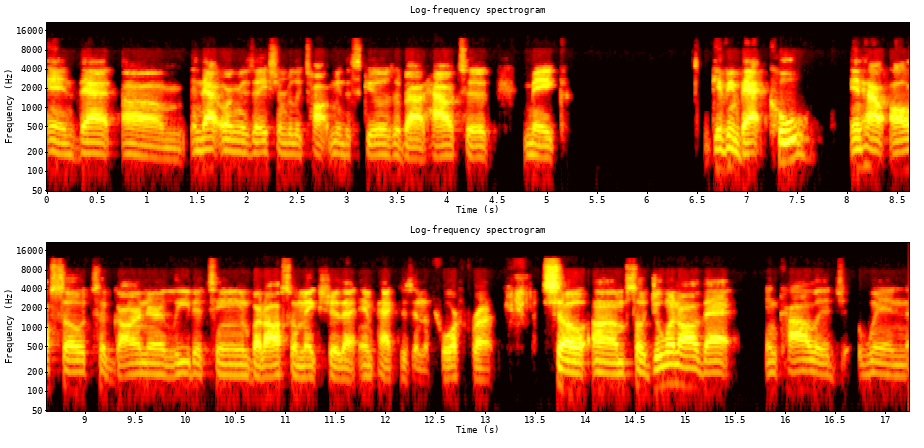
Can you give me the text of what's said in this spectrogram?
And that um and that organization really taught me the skills about how to make giving back cool and how also to garner lead a team but also make sure that impact is in the forefront so um so doing all that in college when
